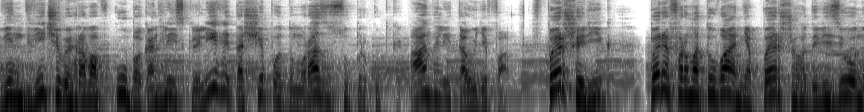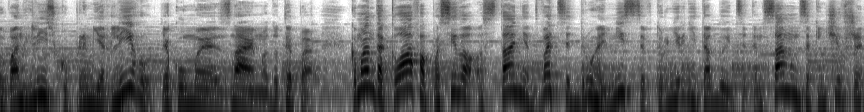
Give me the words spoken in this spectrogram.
він двічі вигравав Кубок англійської ліги та ще по одному разу Суперкубки Англії та УЄФА. В перший рік переформатування першого дивізіону в англійську прем'єр-лігу, яку ми знаємо дотепер, команда Клафа посіла останнє 22 місце в турнірній таблиці, тим самим закінчивши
